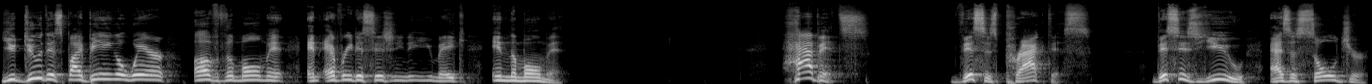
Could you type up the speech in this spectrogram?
You do this by being aware of the moment and every decision that you make in the moment. Habits. This is practice. This is you as a soldier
